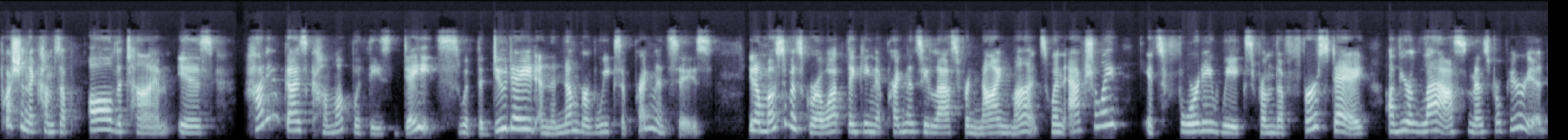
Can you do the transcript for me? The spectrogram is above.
question that comes up all the time is how do you guys come up with these dates with the due date and the number of weeks of pregnancies? You know, most of us grow up thinking that pregnancy lasts for nine months when actually it's 40 weeks from the first day of your last menstrual period.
